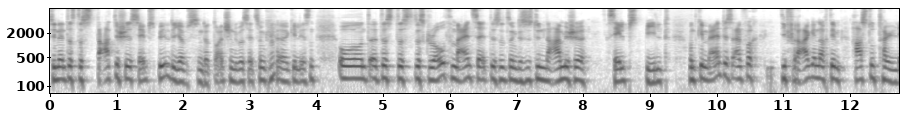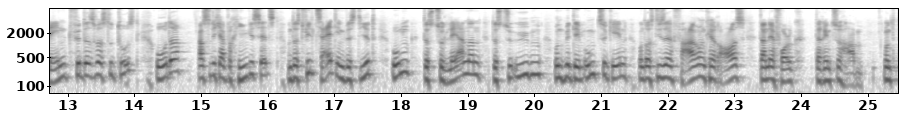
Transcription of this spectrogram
Sie nennt das das statische Selbstbild. Ich habe es in der deutschen Übersetzung mhm. äh, gelesen. Und äh, das, das, das Growth Mindset ist sozusagen dieses dynamische Selbstbild. Und gemeint ist einfach die Frage nach dem, hast du Talent für das, was du tust? Oder hast du dich einfach hingesetzt und hast viel Zeit investiert, um das zu lernen, das zu üben und mit dem umzugehen und aus dieser Erfahrung heraus dann Erfolg darin zu haben. Und äh,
